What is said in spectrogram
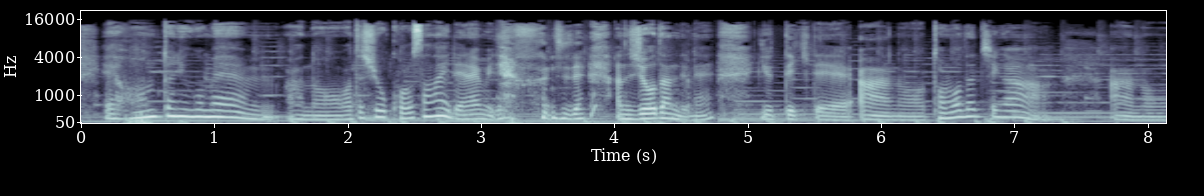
「え本当にごめんあの私を殺さないでね」みたいな感じであの冗談でね言ってきてあの友達があの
